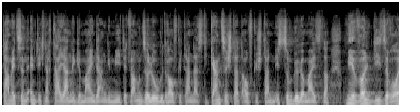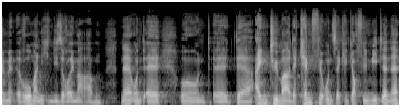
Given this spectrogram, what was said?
da haben wir jetzt endlich nach drei Jahren eine Gemeinde angemietet, wir haben unser Logo draufgetan, da ist die ganze Stadt aufgestanden, ist zum Bürgermeister. Wir wollen diese Räume, Roma nicht in diese Räume haben. Ne? Und, äh, und äh, der Eigentümer, der kämpft für uns, er kriegt ja auch viel Miete. Ne?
